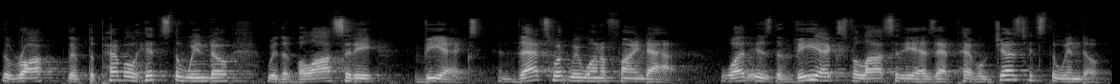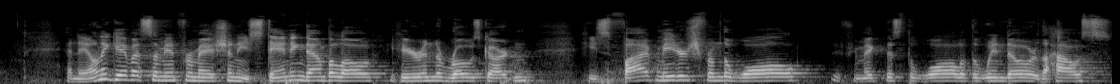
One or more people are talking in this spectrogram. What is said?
the rock, the, the pebble hits the window with a velocity Vx. And that's what we want to find out. What is the Vx velocity as that pebble just hits the window? And they only gave us some information. He's standing down below here in the rose garden. He's five meters from the wall. If you make this the wall of the window or the house,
